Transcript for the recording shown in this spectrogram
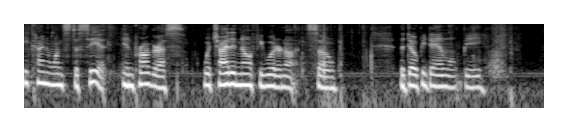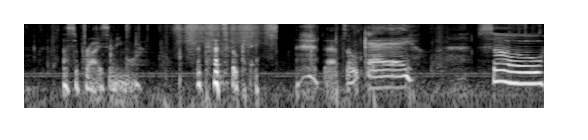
he kind of wants to see it in progress, which I didn't know if he would or not. So the Dopey Dan won't be a surprise anymore. But that's okay. That's okay. So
